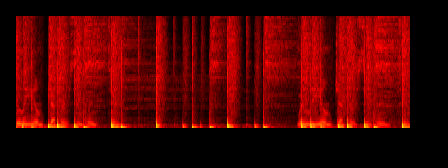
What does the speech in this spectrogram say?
William Jefferson Clinton. William Jefferson Clinton.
